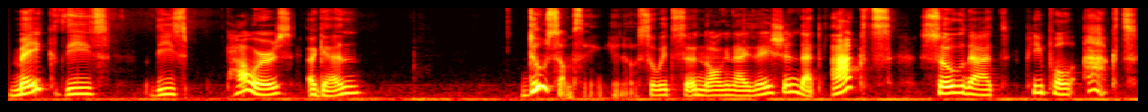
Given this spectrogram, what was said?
make these these powers again do something you know. So it's an organization that acts so that people act.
